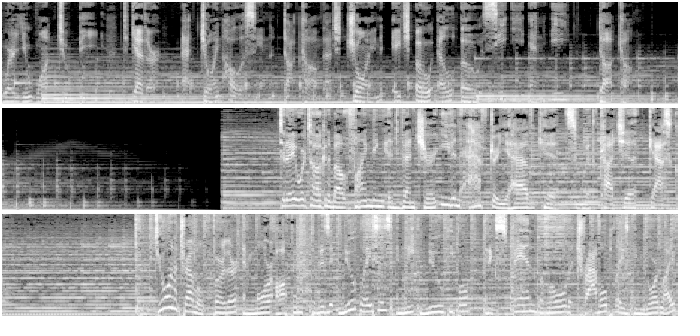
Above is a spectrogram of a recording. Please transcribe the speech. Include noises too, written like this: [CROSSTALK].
where you want to be together at joinholocene.com. That's join, H O L O C E N E.com. Today we're talking about finding adventure even after you have kids with Katya Gaskell. Do you want to travel further and more often to visit new places and meet new people and expand the role that travel plays in your life?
